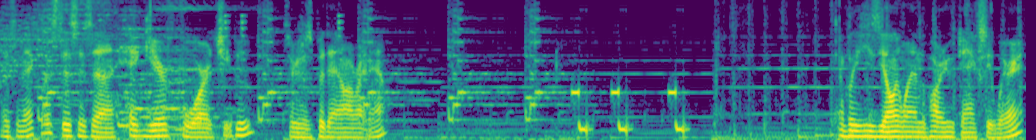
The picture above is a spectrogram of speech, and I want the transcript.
There's a necklace. This is a headgear for Chiepoo. So we just put that on right now. I believe he's the only one in the party who can actually wear it.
